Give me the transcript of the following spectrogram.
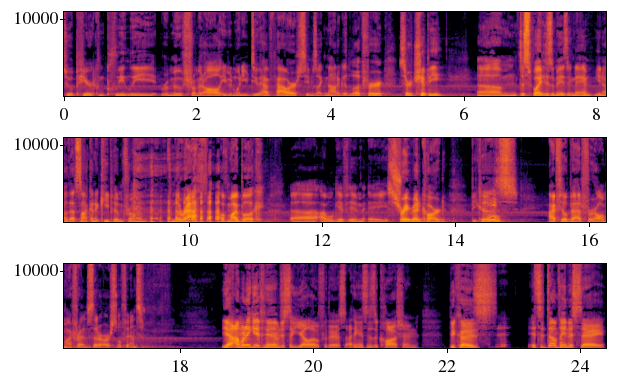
to appear completely removed from it all, even when you do have power. Seems like not a good look for Sir Chippy. Um, despite his amazing name, you know that's not going to keep him from from the wrath of my book. Uh, I will give him a straight red card because I feel bad for all my friends that are Arsenal fans. Yeah, I'm going to give him just a yellow for this. I think this is a caution because it's a dumb thing to say,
